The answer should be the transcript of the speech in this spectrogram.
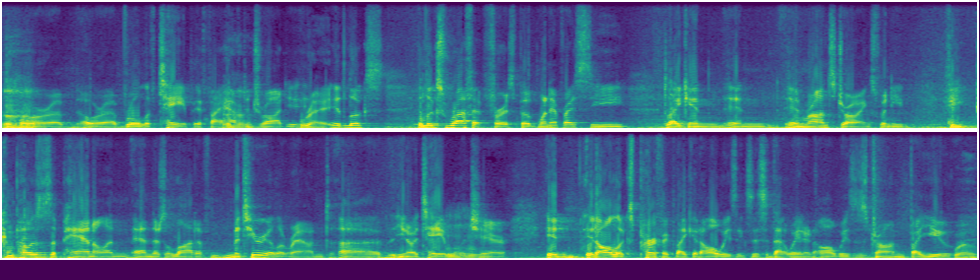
or a, or a roll of tape if I have to draw it. It, Right. it looks it looks rough at first, but whenever I see like in in in Ron's drawings when he he composes a panel and, and there's a lot of material around, uh, you know, a table, a chair, it it all looks perfect. Like it always existed that way, and it always is drawn by you. Wow.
